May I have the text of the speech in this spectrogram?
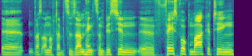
äh, was auch noch damit zusammenhängt, so ein bisschen äh, Facebook-Marketing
